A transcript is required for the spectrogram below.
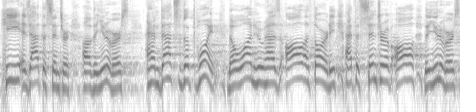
He is at the center of the universe. And that's the point. The one who has all authority at the center of all the universe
